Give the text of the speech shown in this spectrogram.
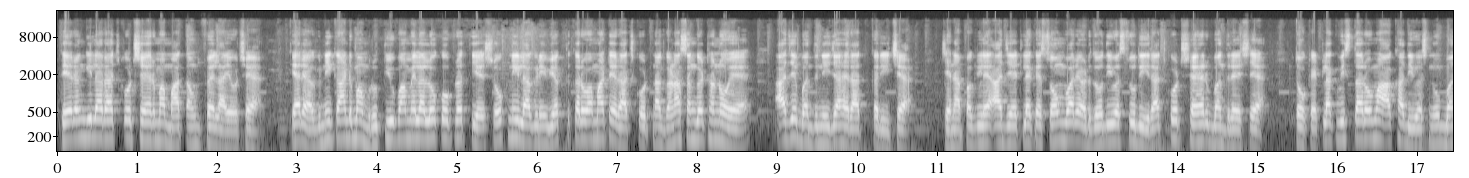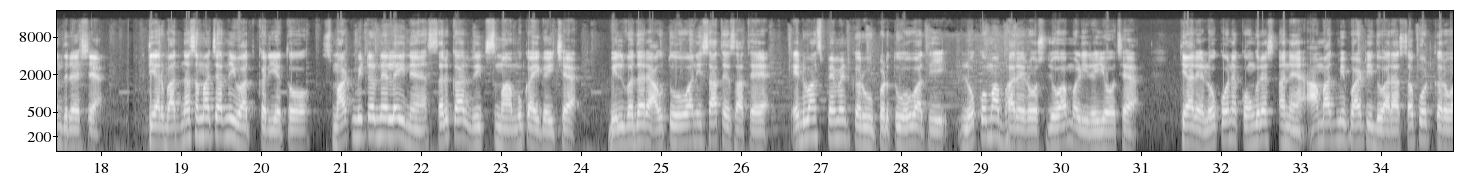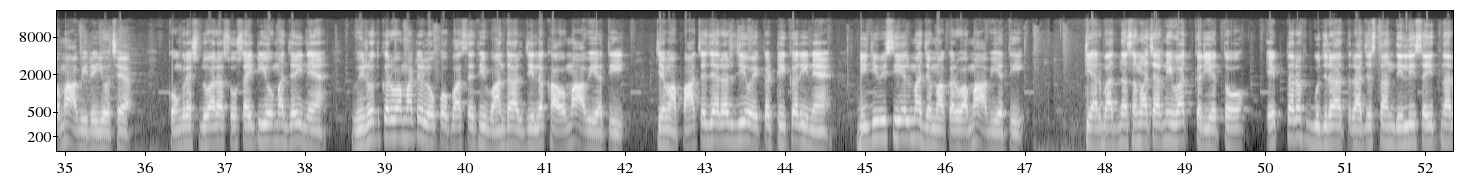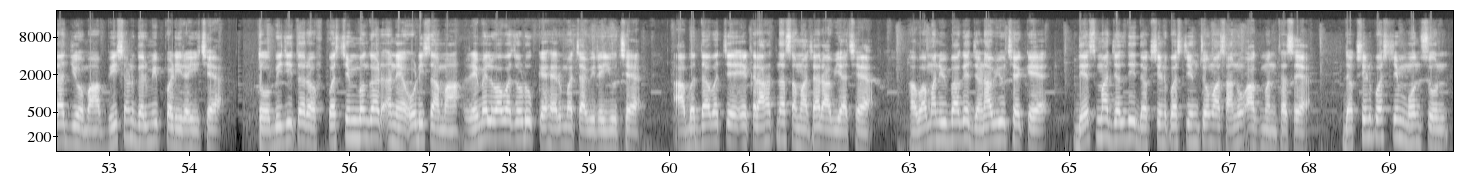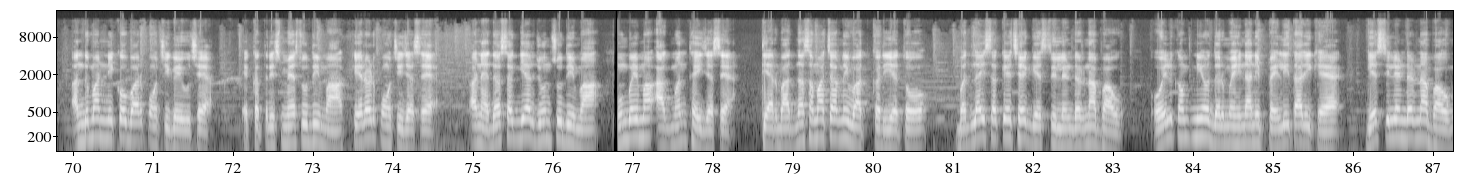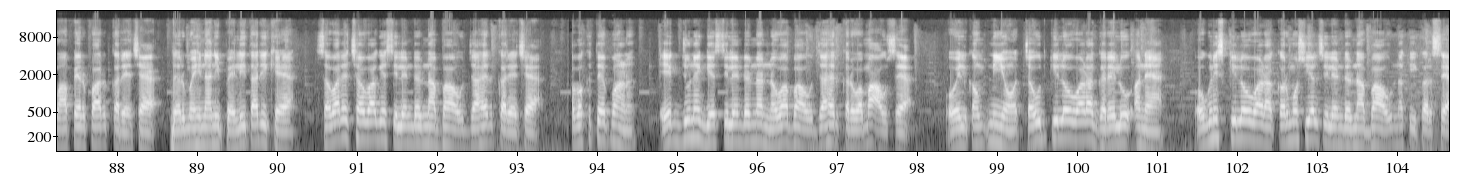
તે રંગીલા રાજકોટ શહેરમાં માતમ ફેલાયો છે. ત્યારે અગ્નિકાંડમાં મૃત્યુ પામેલા લોકો પ્રત્યે શોકની લાગણી વ્યક્ત કરવા માટે રાજકોટના ઘણા સંગઠનોએ આજે બંધની જાહેરાત કરી છે. જેના પગલે આજે એટલે કે સોમવારે અડધો દિવસ સુધી રાજકોટ શહેર બંધ રહેશે. તો કેટલાક વિસ્તારોમાં આખા દિવસનું બંધ રહેશે. ત્યારબાદના સમાચારની વાત કરીએ તો સ્માર્ટ મીટરને લઈને સરકાર રિક્સમાં મુકાઈ ગઈ છે. બિલ વધારે આવતું હોવાની સાથે સાથે એડવાન્સ પેમેન્ટ કરવું પડતું હોવાથી લોકોમાં ભારે રોષ જોવા મળી રહ્યો છે. ત્યારે લોકોને કોંગ્રેસ અને આમ આદમી પાર્ટી દ્વારા સપોર્ટ કરવામાં આવી રહ્યો છે. કોંગ્રેસ દ્વારા સોસાયટીઓમાં જઈને વિરોધ કરવા માટે લોકો પાસેથી વાંધા અરજી લખાવવામાં આવી હતી, જેમાં પાંચ હજાર અરજીઓ એકઠી કરીને ડીજીવીસીએલમાં જમા કરવામાં આવી હતી. ત્યારબાદના સમાચારની વાત કરીએ તો, એક તરફ ગુજરાત, રાજસ્થાન, દિલ્હી સહિતના રાજ્યોમાં ભીષણ ગરમી પડી રહી છે. તો બીજી તરફ પશ્ચિમ બંગાળ અને ઓડિશામાં રેમેલ વાવાઝોડું કહેર મચાવી રહ્યું છે. આ બધા વચ્ચે એક રાહતના સમાચાર આવ્યા છે. હવામાન વિભાગે જણાવ્યું છે કે, દેશમાં જલ્દી દક્ષિણ પશ્ચિમ ચોમાસાનું આગમન થશે. દક્ષિણ પશ્ચિમ મોન્સૂન અંદમાન નિકોબાર પહોંચી ગયું છે. એકત્રીસ મે સુધીમાં કેરળ પહોંચી જશે અને દસ અગિયાર જૂન સુધીમાં મુંબઈમાં આગમન થઈ જશે. ત્યારબાદના સમાચારની વાત કરીએ તો, બદલાઈ શકે છે ગેસ સિલિન્ડરના ભાવ. ઓઇલ કંપનીઓ દર મહિનાની પહેલી તારીખે ગેસ સિલિન્ડરના ભાવમાં ફેરફાર કરે છે. દર મહિનાની પહેલી તારીખે સવારે છ વાગે સિલિન્ડરના ભાવ જાહેર કરે છે. આ વખતે પણ એક જૂને ગેસ સિલિન્ડરના નવા ભાવ જાહેર કરવામાં આવશે. ઓઇલ કંપનીઓ ચૌદ કિલોવાળા ઘરેલું અને ઓગણીસ કિલોવાળા કોમર્શિયલ સિલિન્ડરના ભાવ નક્કી કરશે.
